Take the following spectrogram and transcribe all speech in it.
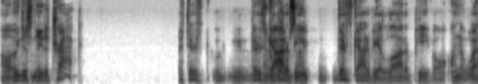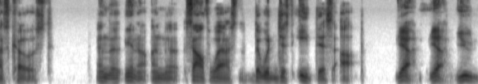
Oh, We just need a track. But there's there's and a got to be there's got to be a lot of people on the West Coast and the you know on the Southwest that would just eat this up. Yeah, yeah. You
